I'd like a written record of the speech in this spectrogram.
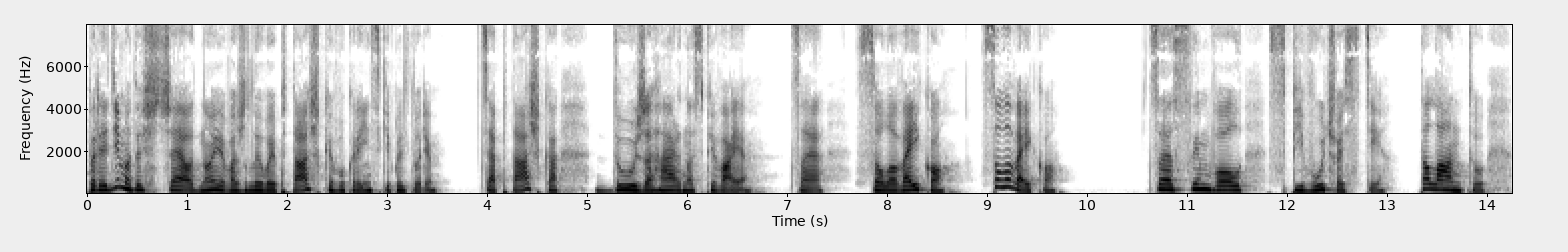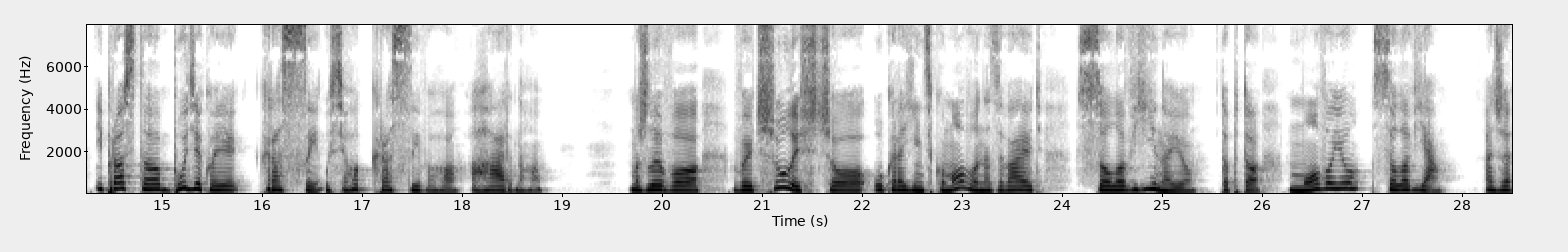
перейдімо до ще одної важливої пташки в українській культурі. Ця пташка дуже гарно співає. Це соловейко. Соловейко. Це символ співучості, таланту і просто будь-якої краси, усього красивого, гарного. Можливо, ви чули, що українську мову називають солов'їною, тобто мовою солов'я. Адже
